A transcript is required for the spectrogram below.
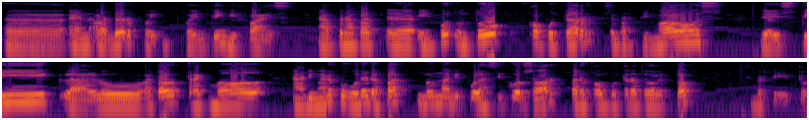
uh, and Order point, Pointing Device. Nah, perangkat uh, input untuk komputer seperti mouse, joystick, lalu atau trackball. Nah, di mana pengguna dapat memanipulasi kursor pada komputer atau laptop seperti itu.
